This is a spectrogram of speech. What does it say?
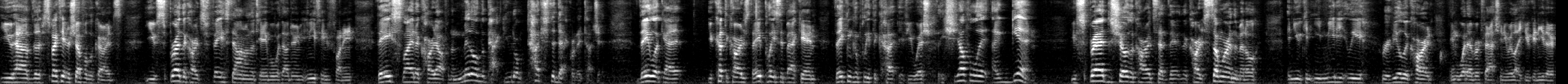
you have the spectator shuffle the cards. You spread the cards face down on the table without doing anything funny. They slide a card out from the middle of the pack. You don't touch the deck when they touch it. They look at it. You cut the cards. They place it back in. They can complete the cut if you wish. They shuffle it again. You spread to show the cards that the card is somewhere in the middle, and you can immediately reveal the card in whatever fashion you would like. You can either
